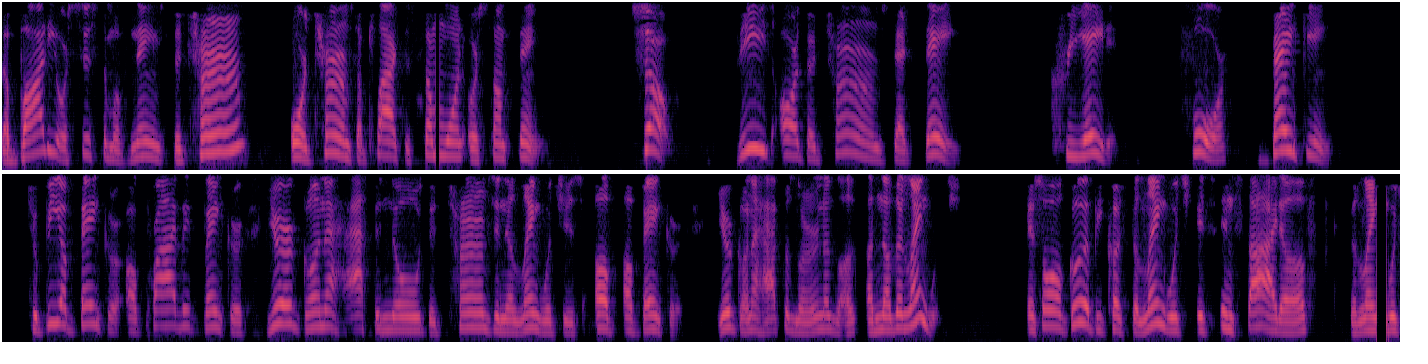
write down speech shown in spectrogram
The body or system of names, the term or terms applied to someone or something. So these are the terms that they created for banking. To be a banker, a private banker, you're going to have to know the terms and the languages of a banker. You're going to have to learn another language it's all good because the language is inside of the language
